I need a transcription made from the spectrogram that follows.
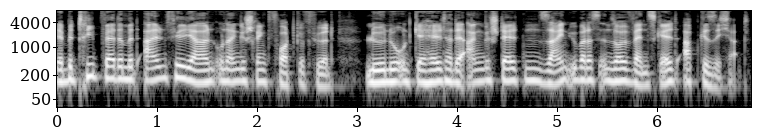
Der Betrieb werde mit allen Filialen uneingeschränkt fortgeführt. Löhne und Gehälter der Angestellten seien über das Insolvenzgeld abgesichert.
